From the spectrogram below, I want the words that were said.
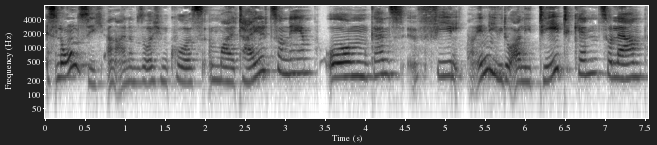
es lohnt sich, an einem solchen Kurs mal teilzunehmen, um ganz viel Individualität kennenzulernen,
